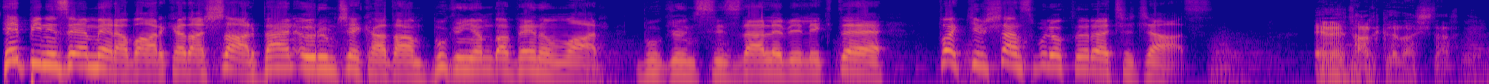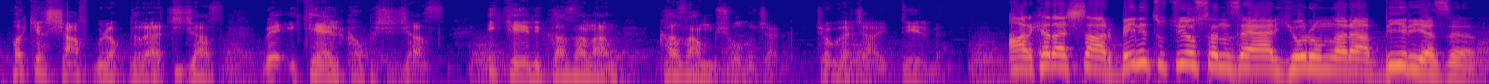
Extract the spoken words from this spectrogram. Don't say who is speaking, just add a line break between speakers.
Hepinize merhaba arkadaşlar. Ben Örümcek Adam. Bugün yanımda Venom var. Bugün sizlerle birlikte fakir şans blokları açacağız.
Evet arkadaşlar, fakir şans blokları açacağız ve iki el kapışacağız. İki eli kazanan kazanmış olacak. Çok acayip değil mi?
Arkadaşlar beni tutuyorsanız eğer yorumlara bir yazın.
